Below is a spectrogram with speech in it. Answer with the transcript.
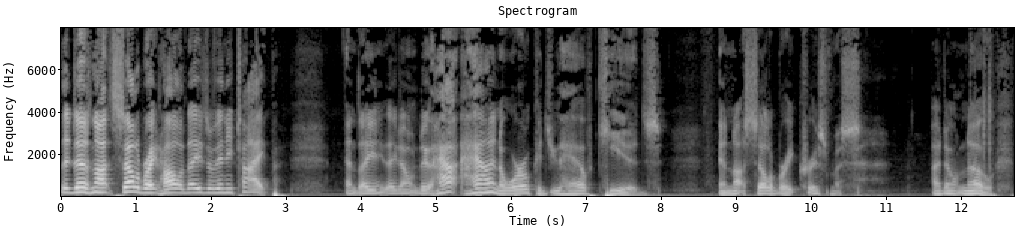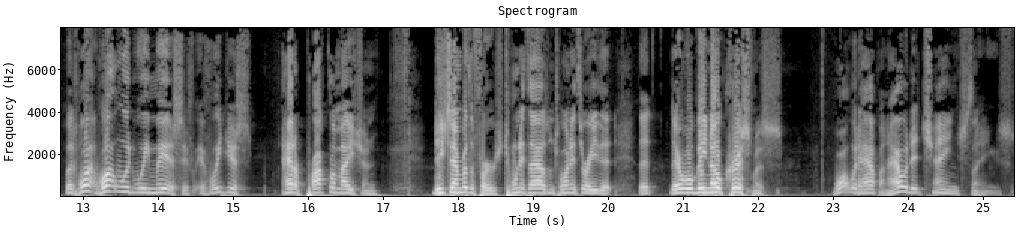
that does not celebrate holidays of any type, and they they don't do. How how in the world could you have kids and not celebrate Christmas? I don't know. But what what would we miss if if we just had a proclamation December the 1st, 2023 that that there will be no Christmas? What would happen? How would it change things?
